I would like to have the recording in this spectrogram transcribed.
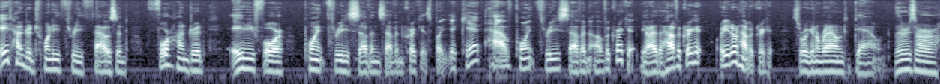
823,484.377 crickets. But you can't have 0.37 of a cricket. You either have a cricket or you don't have a cricket so we're going to round down. There's our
